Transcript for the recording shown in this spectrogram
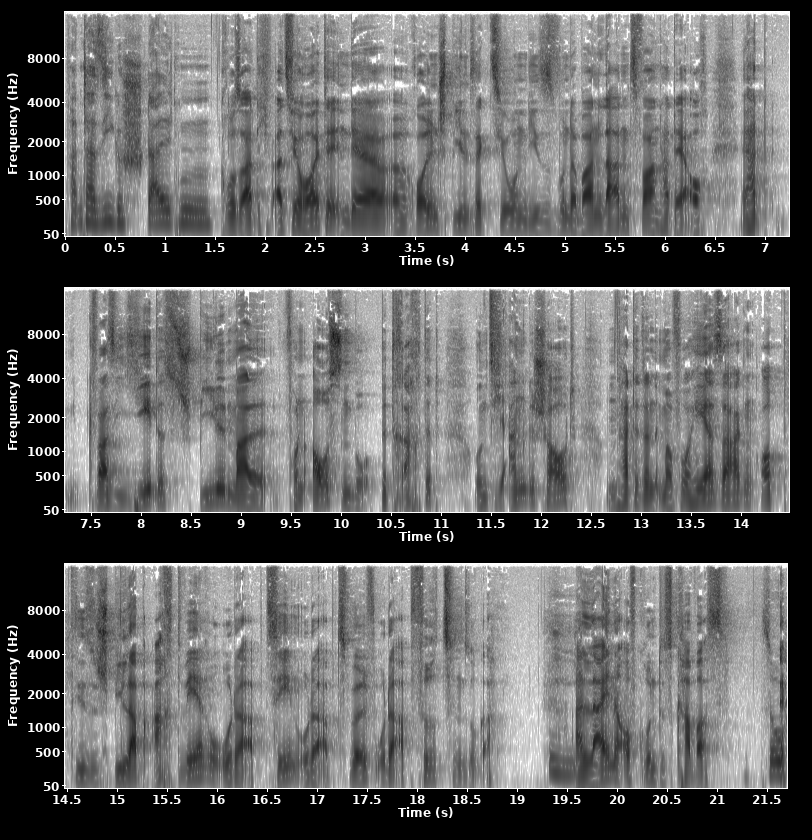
Fantasiegestalten. großartig. Als wir heute in der äh, Rollenspielsektion dieses wunderbaren Ladens waren, hat er auch, er hat quasi jedes Spiel mal von außen be betrachtet und sich angeschaut und hatte dann immer Vorhersagen, ob dieses Spiel ab 8 wäre oder ab 10 oder ab 12 oder ab 14 sogar. Alleine aufgrund des Covers. So.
